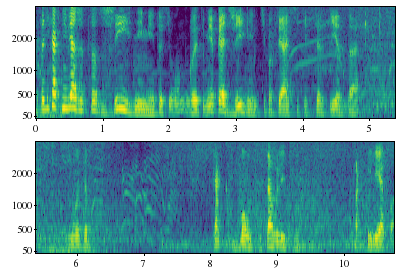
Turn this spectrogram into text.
Это никак не вяжется с жизнями. То есть он говорит, у меня 5 жизней, типа 5 этих сердец, да? Ну это... Как бомб сердца выглядит вот так нелепо.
